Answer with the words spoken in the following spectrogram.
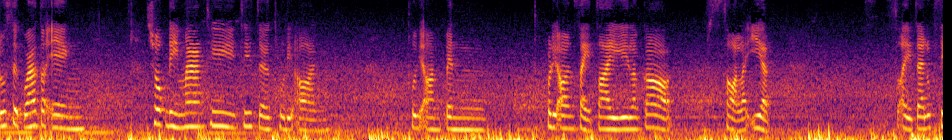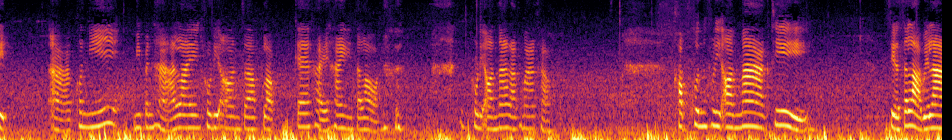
รู้สึกว่าตัวเอง โชคดีมากที่ที่เจอครูดิออนครูดิออนเป็นครูดิออนใส่ใจแล้วก็สอนละเอียด ใส่ใจลูกศิษย์อ่าคนนี้มีปัญหาอะไรครูดิออนจะปรับแก้ไขให้ตลอดครูดิออนน่ารักมากค่ะ ขอบคุณครูดิออนมากที่เสียสละเวลา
